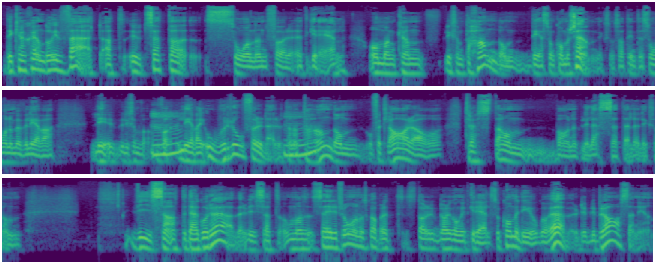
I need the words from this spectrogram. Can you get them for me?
Det kanske ändå är värt att utsätta sonen för ett gräl om man kan liksom ta hand om det som kommer sen. Liksom, så att inte sonen behöver leva, le, liksom, va- Mm. leva i oro för det där utan att ta hand om och förklara och trösta om barnet blir ledset eller liksom visa att det där går över. Visa att om man säger ifrån och skapar ett, drar igång ett gräl så kommer det att gå över. Det blir bra sen igen.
